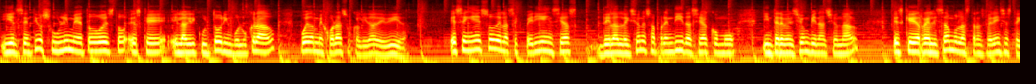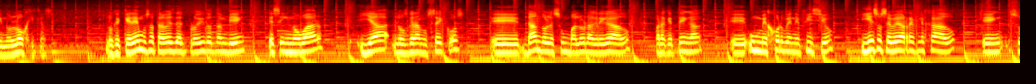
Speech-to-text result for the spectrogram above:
y el sentido sublime de todo esto es que el agricultor involucrado pueda mejorar su calidad de vida. Es en eso de las experiencias, de las lecciones aprendidas, sea como intervención binacional, es que realizamos las transferencias tecnológicas. Lo que queremos a través del proyecto también es innovar ya los granos secos, eh, dándoles un valor agregado para que tengan eh, un mejor beneficio y eso se vea reflejado en su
